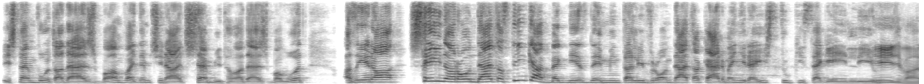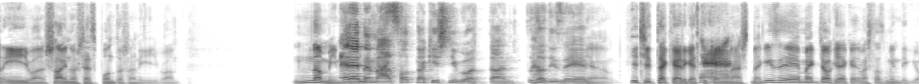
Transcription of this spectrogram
és nem volt adásban, vagy nem csinált semmit, ha adásban volt, azért a Shayna rondát azt inkább megnézném, mint a Liv rondát, akármennyire is cuki szegény Liv. Így van, így van. Sajnos ez pontosan így van. Na mindegy. Eleme mászhatnak is nyugodtan. Tudod, izé, Ja. Kicsit tekergetik egymást, meg izé, meg gyakják egymást, az mindig jó.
